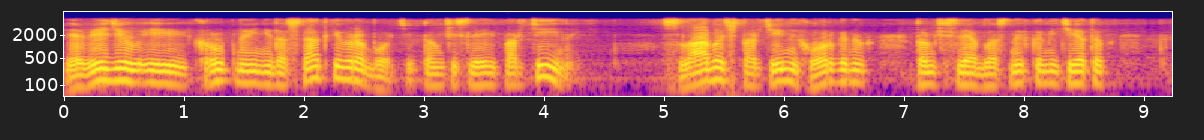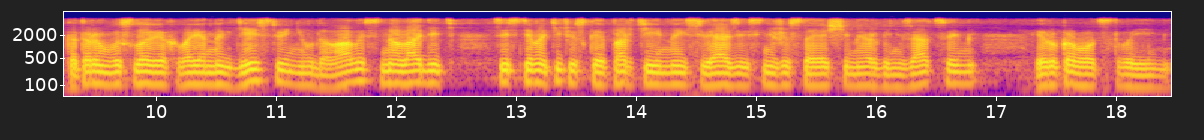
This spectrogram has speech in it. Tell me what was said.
Я видел и крупные недостатки в работе, в том числе и партийной. Слабость партийных органов, в том числе областных комитетов, которым в условиях военных действий не удавалось наладить систематической партийной связи с нижестоящими организациями и руководство ими.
